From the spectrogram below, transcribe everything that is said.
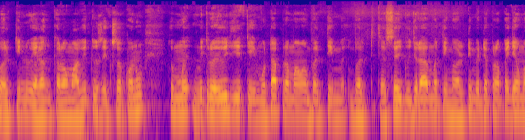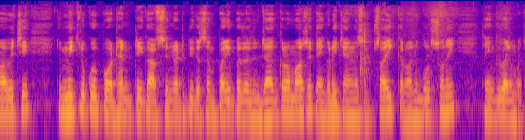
ભરતીનું એલાન કરવામાં આવ્યું હતું શિક્ષકોનું, તો મિત્રો એવી જ રીતે મોટા પ્રમાણમાં ભરતી ભરતી થશે ગુજરાતમાં, તેમાં અલ્ટિમેટમ પણ આપી દેવામાં આવ્યું છે. તો મિત્રો કોઈ પણ ઓથેન્ટિક આવશે નોટિફિકેશન પરિપત્ર જાણ કરવામાં આવશે, ત્યાં આગળ ચેનલ સબસ્ક્રાઈબ કરવાનું ભૂલશો નહીં. થેન્ક યુ વેરી મચ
